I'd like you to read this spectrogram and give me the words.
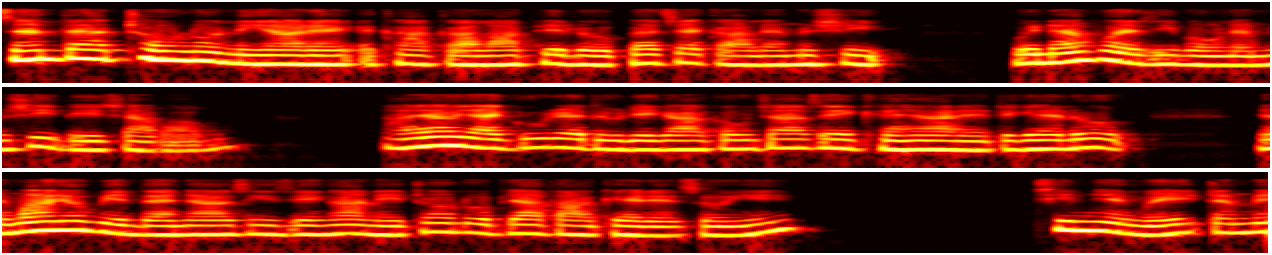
စမ်းသပ်ထုတ်လွှင့်နေရတဲ့အခါကာလဖြစ်လို့ဘတ်ဂျက်ကလည်းမရှိဝန်ထမ်းဖွဲ့စည်းပုံလည်းမရှိသေးကြပါဘူး။ အားရောက်ရိုက်ကူးတဲ့သူတွေကကုန်ကြစိတ်ခံရတယ်တကယ်လို့မြမရုပ်မြင်သံကြားအစီအစဉ်ကနေထုတ်လို့ပြသခဲ့တယ်ဆိုရင်ချီးမြှင့်ငွေ1မိ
